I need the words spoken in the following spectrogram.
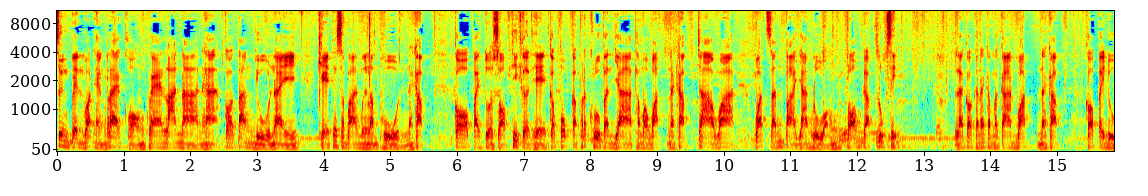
ซึ่งเป็นวัดแห่งแรกของแคว้นล้านนานะฮะก็ตั้งอยู่ในเขตเทศบาลเมืองลำพูนนะครับก็ไปตรวจสอบที่เกิดเหตุก็พบกับพระครูปัญญาธรรมวัฒน์นะครับเจ้าวาสวัดสันป่ายางหลวง พร้อมกับลูกศิษย์และก็คณะกรรมการวัดนะครับ ก็ไปดู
